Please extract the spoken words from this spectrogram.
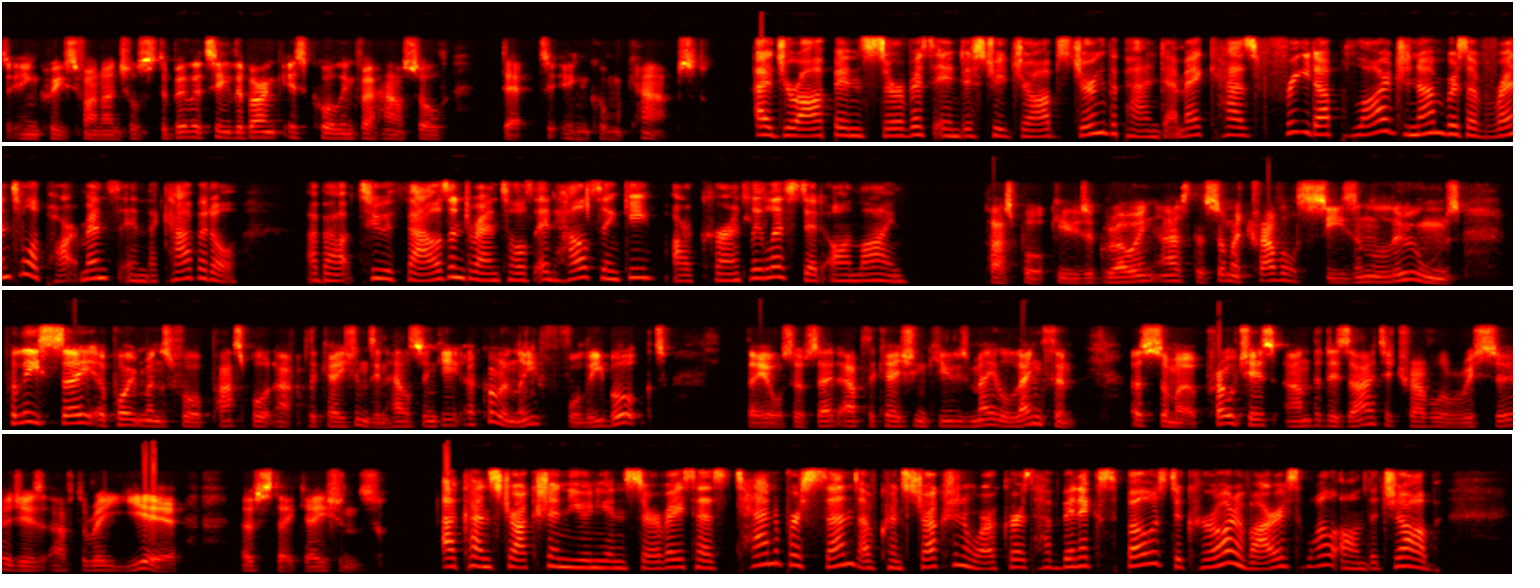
To increase financial stability, the bank is calling for household debt to income caps. A drop in service industry jobs during the pandemic has freed up large numbers of rental apartments in the capital. About 2,000 rentals in Helsinki are currently listed online. Passport queues are growing as the summer travel season looms. Police say appointments for passport applications in Helsinki are currently fully booked. They also said application queues may lengthen as summer approaches and the desire to travel resurges after a year of staycations. A construction union survey says 10% of construction workers have been exposed to coronavirus while on the job.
